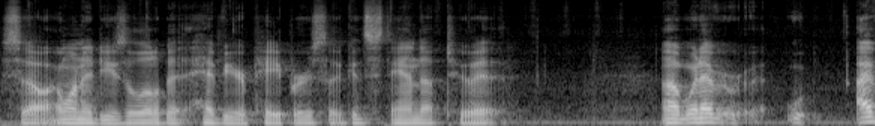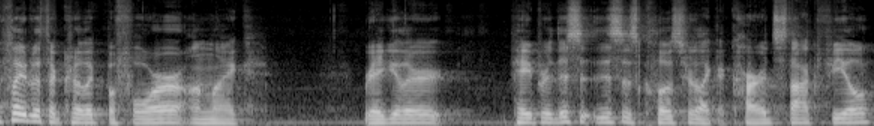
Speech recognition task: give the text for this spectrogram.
So I wanted to use a little bit heavier paper so it could stand up to it. Uh, whatever, I've played with acrylic before on like regular paper. This, is this is closer like a cardstock feel.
